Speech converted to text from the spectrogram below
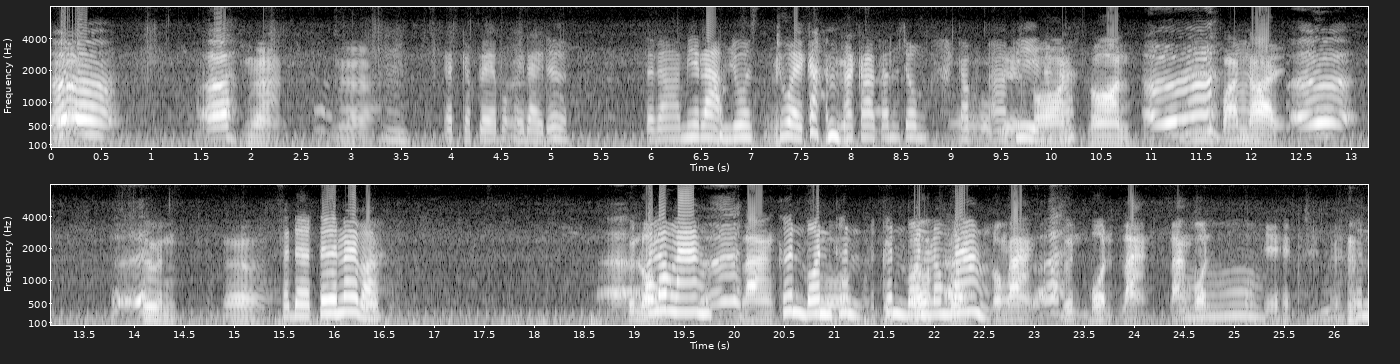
เออเงื่อนเงื่ออืมแอดกับแปลบอกให้ได้เด้อแต่ว่ามีรามอยู่ช่วยกันนะคะท่านผู้ชมกับโออ่าเคพี่นนะอนคะนอนฝันได้ ตื่น เออเสด็จตื่นเลยบ่ขึ้นลบงนลงล่าง ล่าง ขึ้นบนขึ้น ขึ้นบนเออลงล่างเออลงล่าง ขึ้นบนล่าง ล่างบนอ๋อโอเคเคอืมขึ้น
